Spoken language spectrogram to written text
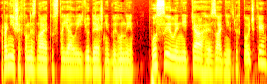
Раніше, хто не знає, тут стояли юдешні двигуни, посилені тяги задньої трьохточки,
